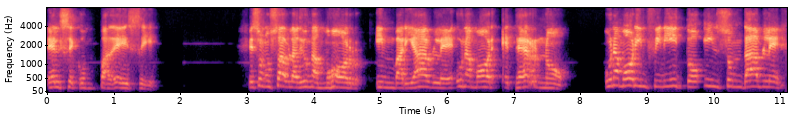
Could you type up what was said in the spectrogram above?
Él se compadece. Eso nos habla de un amor invariable, un amor eterno, un amor infinito, insondable,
